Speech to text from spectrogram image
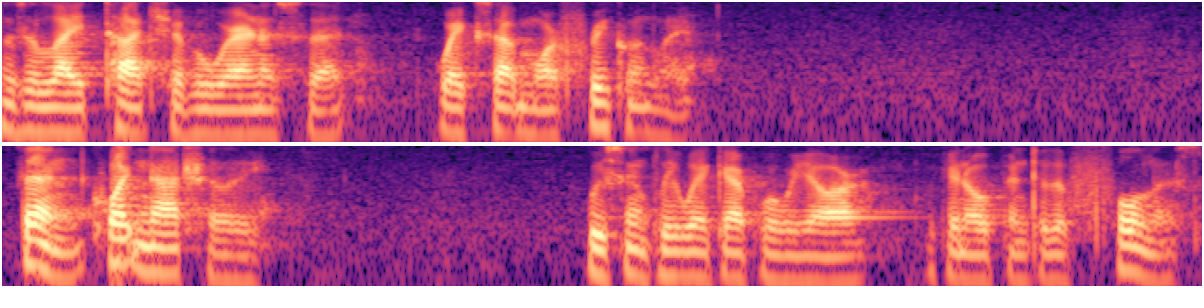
there's a light touch of awareness that wakes up more frequently. Then, quite naturally, we simply wake up where we are. We can open to the fullness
